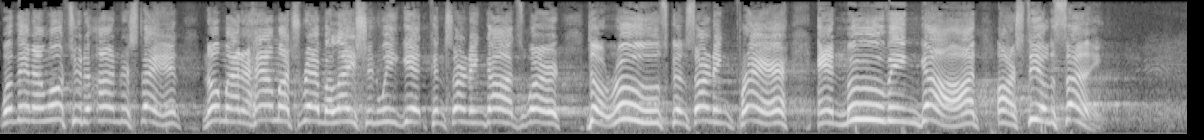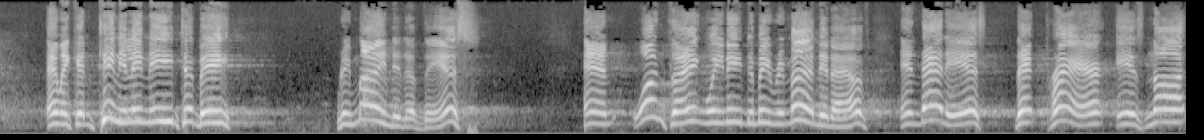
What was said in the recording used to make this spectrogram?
Well, then I want you to understand no matter how much revelation we get concerning God's Word, the rules concerning prayer and moving God are still the same. And we continually need to be reminded of this. And one thing we need to be reminded of, and that is that prayer is not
